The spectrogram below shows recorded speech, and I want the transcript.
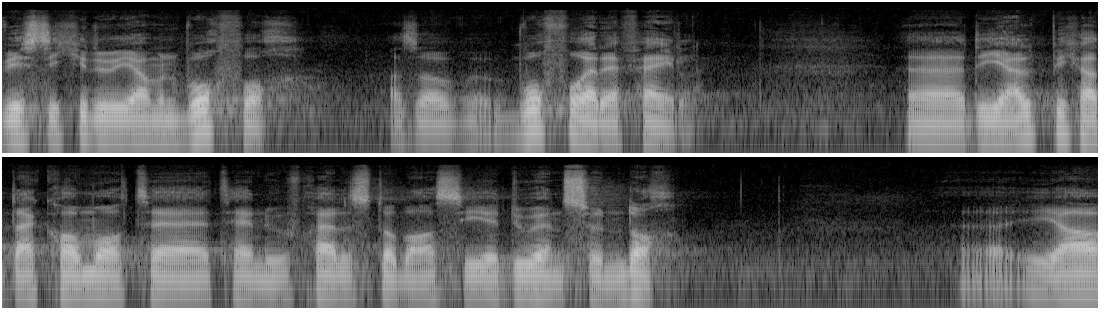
hvis ikke du Ja, men hvorfor? Altså, hvorfor er det feil? Eh, det hjelper ikke at jeg kommer til, til en ufrelst og bare sier 'du er en synder'. Eh, ja,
